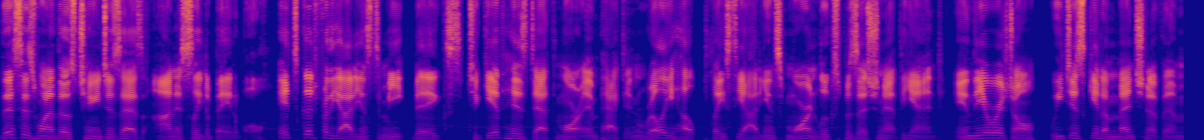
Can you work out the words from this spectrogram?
This is one of those changes as honestly debatable. It's good for the audience to meet Biggs, to give his death more impact, and really help place the audience more in Luke's position at the end. In the original, we just get a mention of him,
